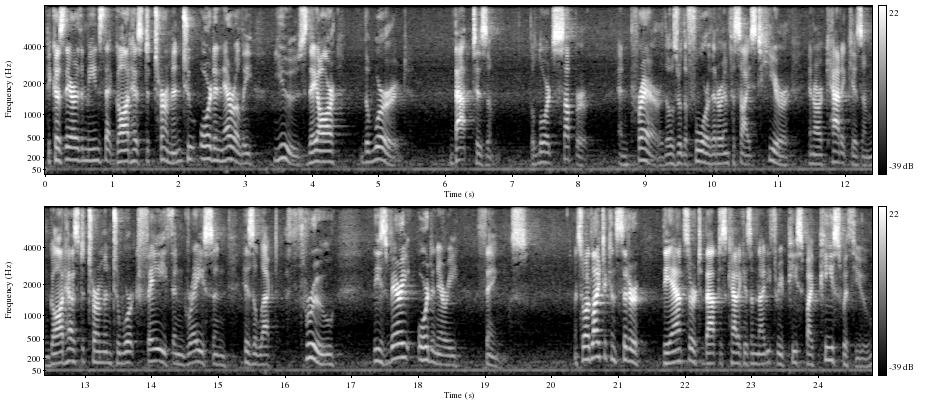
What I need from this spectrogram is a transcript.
because they are the means that God has determined to ordinarily use. They are the Word, baptism, the Lord's Supper, and prayer. Those are the four that are emphasized here in our catechism. God has determined to work faith and grace in his elect through these very ordinary things. And so I'd like to consider the answer to Baptist Catechism 93 piece by piece with you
